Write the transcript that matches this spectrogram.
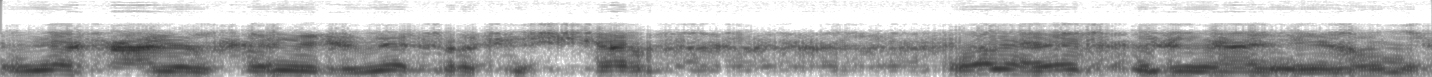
ويفعل الخير ويترك الشر ولا يدخل في هذه الأمور.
